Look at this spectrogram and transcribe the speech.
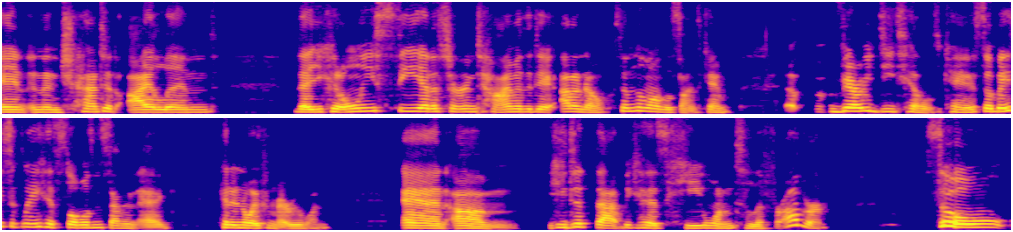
in an enchanted island that you could only see at a certain time of the day. I don't know, something along those lines. Okay, uh, very detailed. Okay, so basically, his soul was inside an egg, hidden away from everyone, and um, he did that because he wanted to live forever. So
